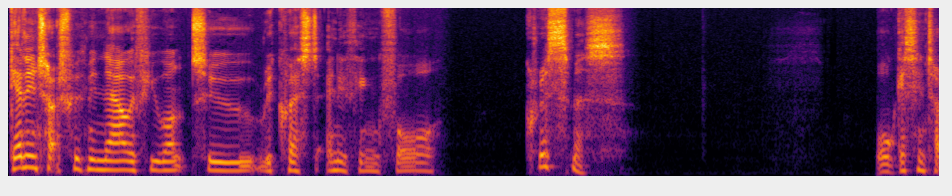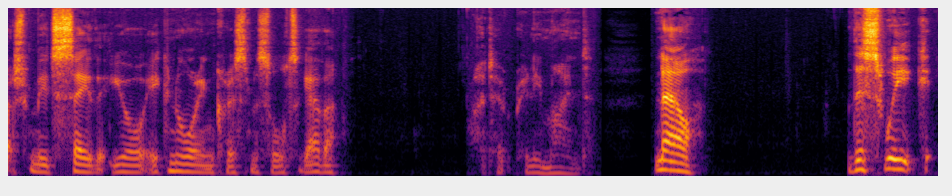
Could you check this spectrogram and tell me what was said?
Get in touch with me now if you want to request anything for Christmas. Or get in touch with me to say that you're ignoring Christmas altogether. I don't really mind. Now, this week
